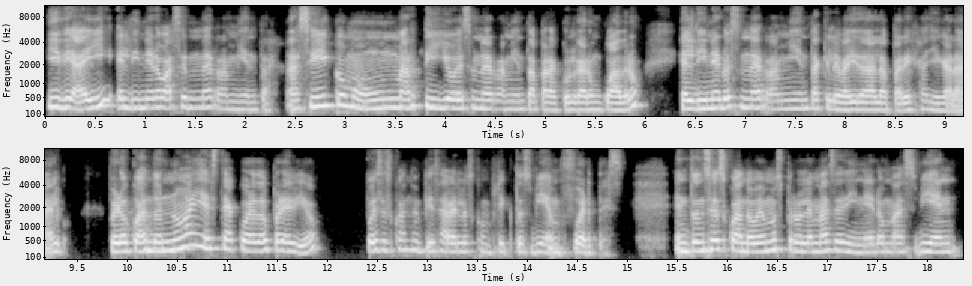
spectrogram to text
Y de ahí el dinero va a ser una herramienta. Así como un martillo es una herramienta para colgar un cuadro, el dinero es una herramienta que le va a ayudar a la pareja a llegar a algo. Pero cuando no hay este acuerdo previo, pues es cuando empieza a haber los conflictos bien fuertes. Entonces, cuando vemos problemas de dinero, más bien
